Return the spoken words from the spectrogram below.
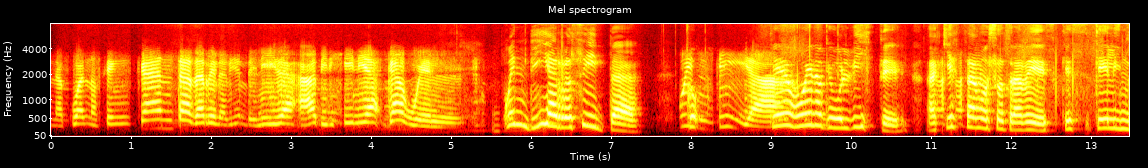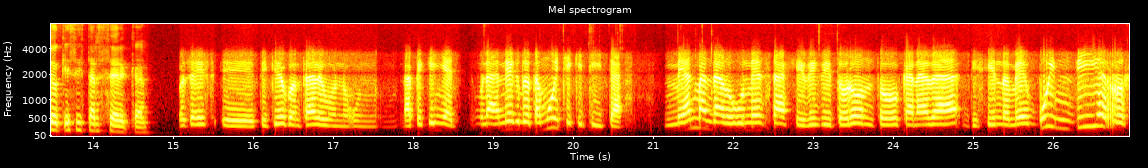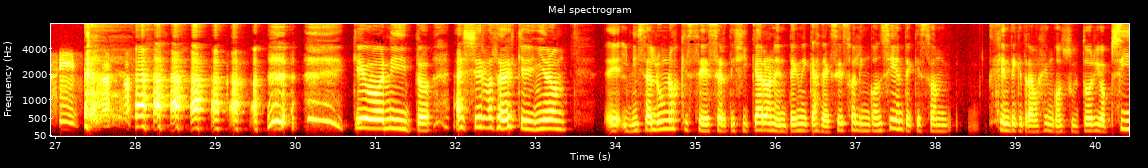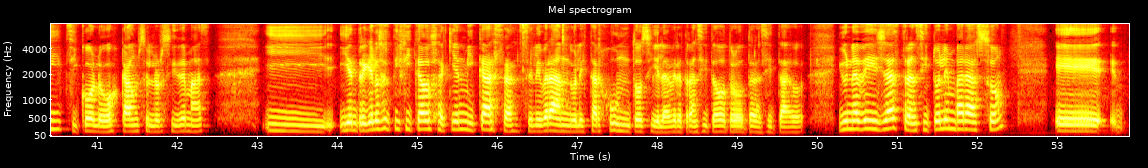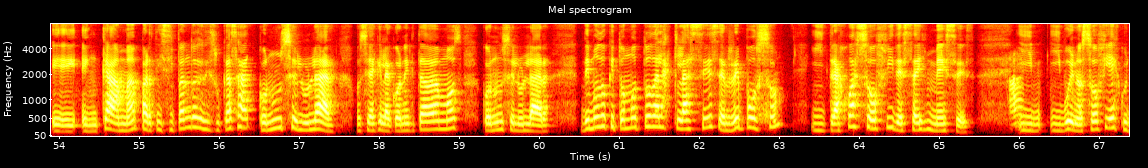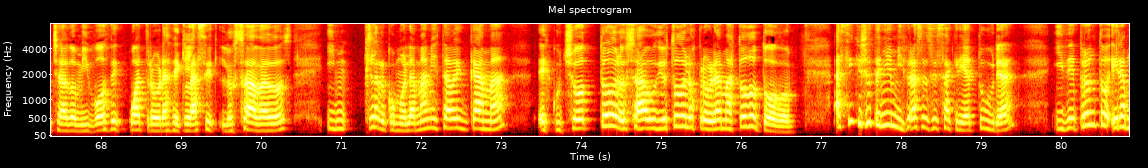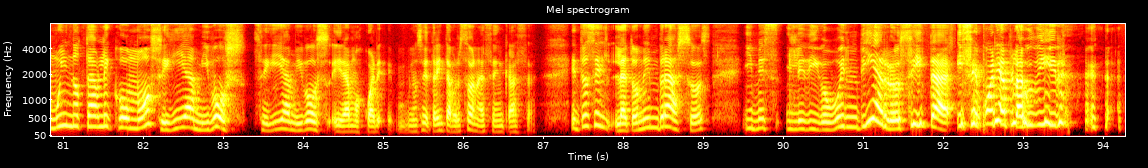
con la cual nos encanta darle la bienvenida a Virginia Gawel. Buen día, Rosita. Buen día. Qué bueno que volviste. Aquí estamos otra vez. Qué, qué lindo que es estar cerca. Pues es, eh, te quiero contar un, un, una pequeña, una anécdota muy chiquitita. Me han mandado un mensaje desde Toronto, Canadá, diciéndome, buen día, Rosita. Qué bonito. Ayer, vas a que vinieron eh, mis alumnos que se certificaron en técnicas de acceso al inconsciente, que son gente que trabaja en consultorio psi, psicólogos, counselors y demás. Y, y, entregué los certificados aquí en mi casa, celebrando el estar juntos y el haber transitado todo transitado. Y una de ellas transitó el embarazo eh, eh, en cama, participando desde su casa con un celular, o sea que la conectábamos con un celular. De modo que tomó todas las clases en reposo y trajo a Sofi de seis meses. Ah. Y, y bueno, Sofi ha escuchado mi voz de cuatro horas de clase los sábados y claro, como la mami estaba en cama, escuchó todos los audios, todos los programas, todo, todo. Así que yo tenía en mis brazos esa criatura y de pronto era muy notable cómo seguía mi voz, seguía mi voz, éramos, no sé, 30 personas en casa. Entonces la tomé en brazos y, me, y le digo, buen día Rosita, y se pone a aplaudir.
